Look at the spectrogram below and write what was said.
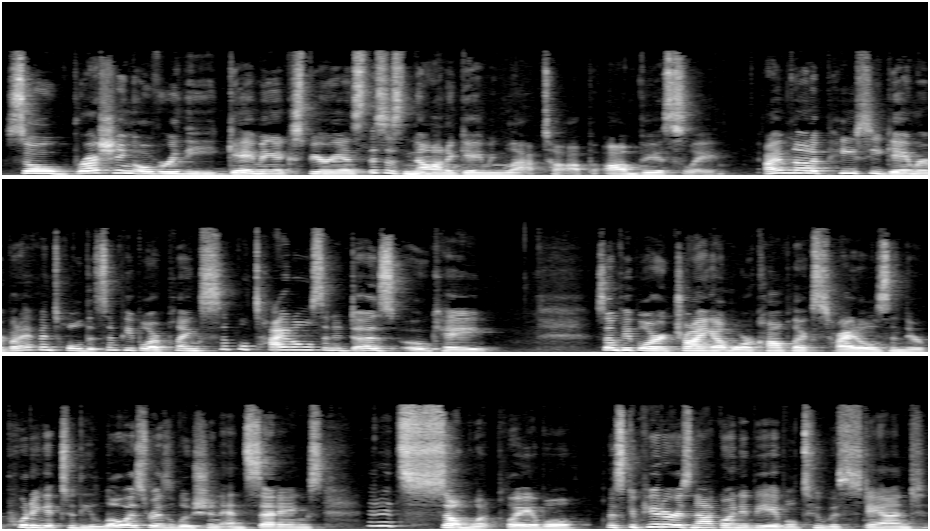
So, brushing over the gaming experience, this is not a gaming laptop, obviously. I'm not a PC gamer, but I've been told that some people are playing simple titles and it does okay. Some people are trying out more complex titles and they're putting it to the lowest resolution and settings, and it's somewhat playable. This computer is not going to be able to withstand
